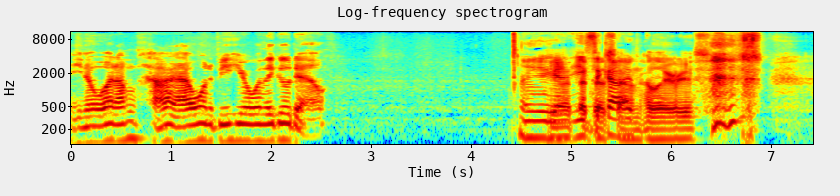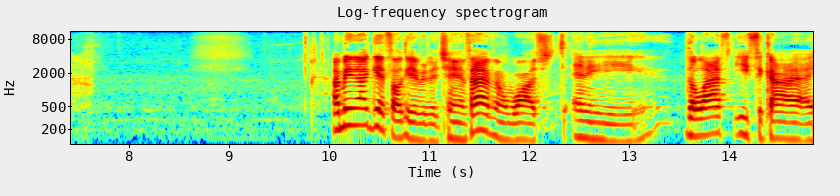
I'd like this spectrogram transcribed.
you know what? I'm I, I want to be here when they go down. and you Yeah, get that does sound hilarious. I mean, I guess I'll give it a chance. I haven't watched any. The last isekai I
